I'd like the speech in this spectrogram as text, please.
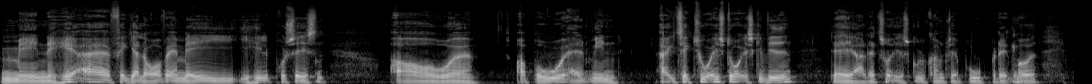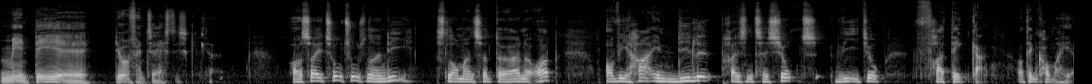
Men her øh, fik jeg lov at være med i, i hele processen og, øh, og bruge al min arkitekturhistoriske viden. Det havde jeg aldrig troet, jeg skulle komme til at bruge på den måde. Men det, øh, det var fantastisk. Ja. Og så i 2009 slår man så dørene op, og vi har en lille præsentationsvideo fra den gang, og den kommer her.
